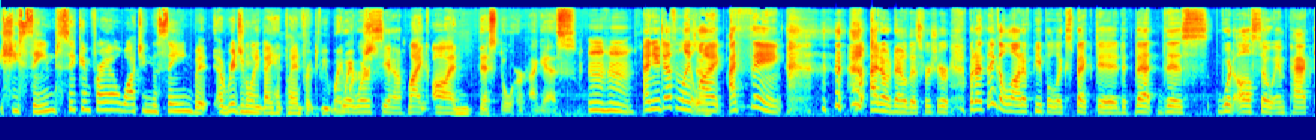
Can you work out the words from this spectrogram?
she seemed sick and frail watching the scene, but originally they had planned for it to be way, Way worse. worse, yeah. Like on Death's Door, I guess. Mm-hmm. And you definitely So- like. I think I don't know this for sure, but I think a lot of people expected that this would also impact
